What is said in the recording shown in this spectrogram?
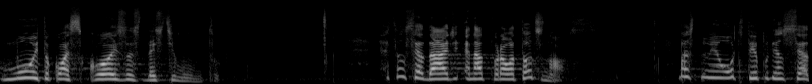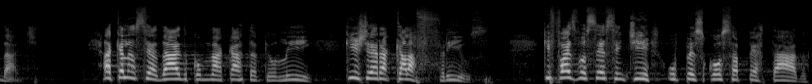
muito com as coisas deste mundo. Essa ansiedade é natural a todos nós. Mas não é outro tipo de ansiedade. Aquela ansiedade, como na carta que eu li, que gera calafrios, que faz você sentir o pescoço apertado,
